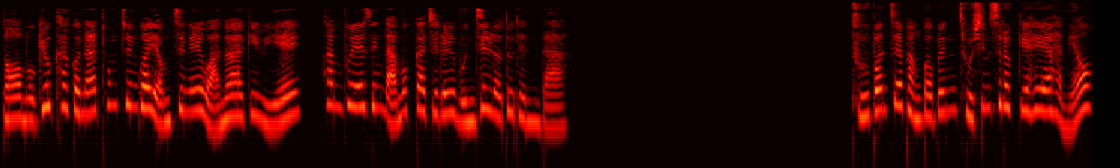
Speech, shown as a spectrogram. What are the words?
넣어 목욕하거나 통증과 염증을 완화하기 위해 환부의 생나뭇가지를 문질러도 된다. 두 번째 방법은 조심스럽게 해야 하며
